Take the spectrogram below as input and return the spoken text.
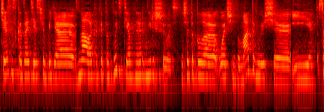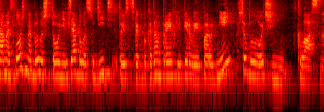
Честно сказать, если бы я знала, как это будет, я бы, наверное, не решилась. То есть это было очень выматывающе. И самое сложное было, что нельзя было судить. То есть, как бы, когда мы проехали первые пару дней, все было очень классно.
